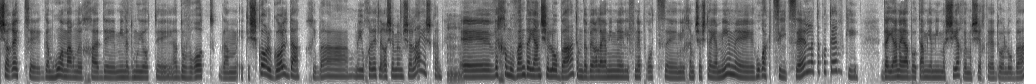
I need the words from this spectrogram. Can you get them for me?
שרת, אה, גם הוא אמרנו, אחד אה, מן הדמויות אה, הדוברות, גם את אשכול, גולדה, חיבה מיוחדת לראשי ממשלה יש כאן. Mm. וכמובן דיין שלא בא, אתה מדבר על הימים לפני פרוץ מלחמת ששת הימים, הוא רק צלצל, אתה כותב, כי דיין היה באותם ימים משיח, ומשיח כידוע לא בא.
